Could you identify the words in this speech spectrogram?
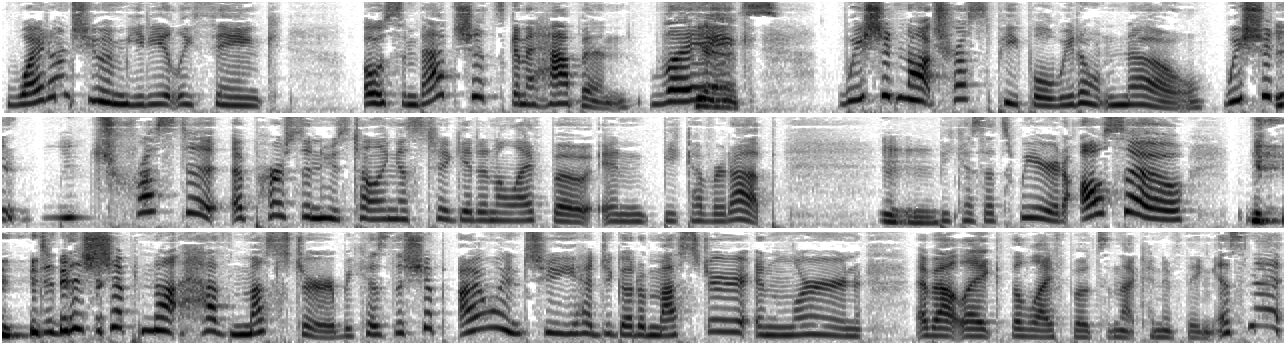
Why don't you immediately think, oh, some bad shit's going to happen? Like, Yes. we should not trust people we don't know. We shouldn't trust a, a person who's telling us to get in a lifeboat and be covered up. Because that's weird. Also, did this ship not have muster? Because the ship I went to, you had to go to muster and learn about like the lifeboats and that kind of thing, isn't it?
